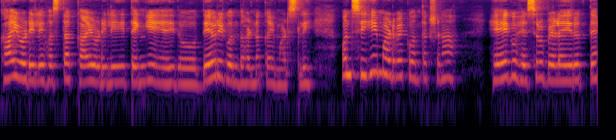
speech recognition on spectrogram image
ಕಾಯಿ ಹೊಡಿಲಿ ಹೊಸ್ದಾಗಿ ಕಾಯಿ ಹೊಡಿಲಿ ತೆಂಗಿ, ಇದು ದೇವರಿಗೊಂದು ಹಣ್ಣು ಕಾಯಿ ಮಾಡಿಸ್ಲಿ. ಒಂದು ಸಿಹಿ ಮಾಡಬೇಕು ಅಂದ ತಕ್ಷಣ ಹೇಗೂ ಹೆಸರು ಬೇಳೆ ಇರುತ್ತೆ?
